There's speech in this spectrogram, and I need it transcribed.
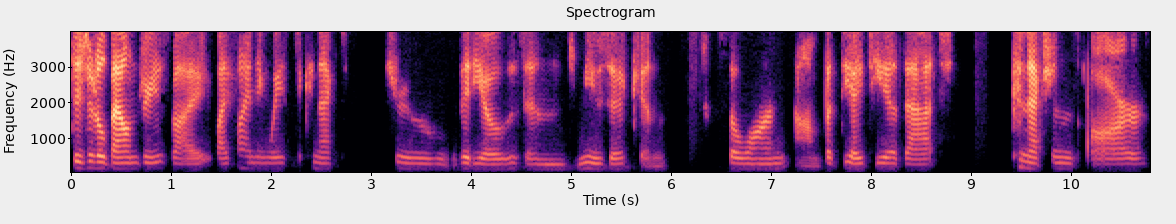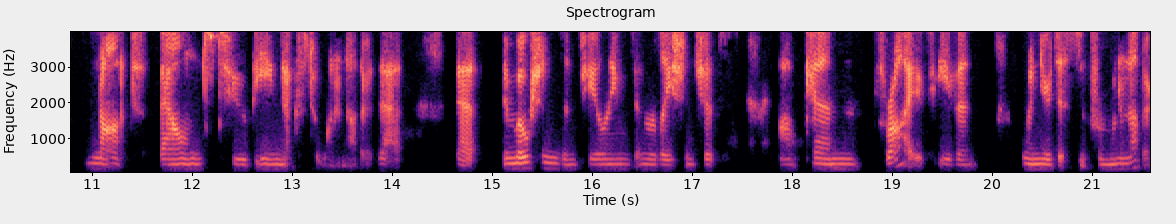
digital boundaries by, by finding ways to connect through videos and music and so on. Um, but the idea that connections are not bound to being next to one another, that, that emotions and feelings and relationships um, can thrive even when you're distant from one another.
